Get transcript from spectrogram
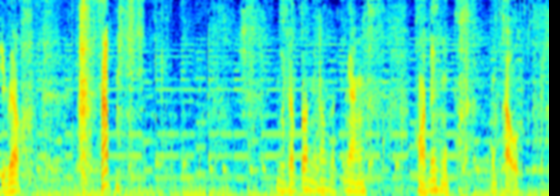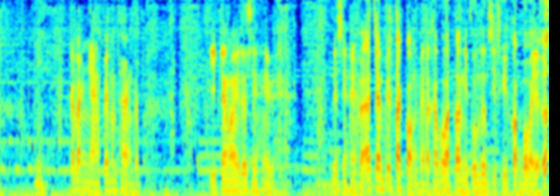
อีกแล้ว ครับ นี่ครับต้นนี้เขาแบบยาง หอดในหุบหุบเขา นี่กำลังยางไปน้ำทางครับ อีกจังน้อยเดี๋ยวเสียงให้เดี๋ยวเสียงให้พระอาจารย์เป็นตากล่องให้แล้วครับเพราะว่าตอนนี้ผมเริ่มสิถือกล่องบ่ไหวแล้วเออ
